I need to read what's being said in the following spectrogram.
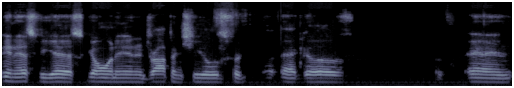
in SVS going in and dropping shields for at Gov, and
